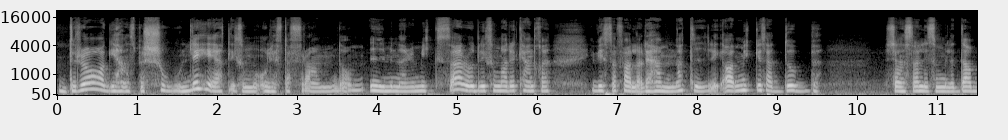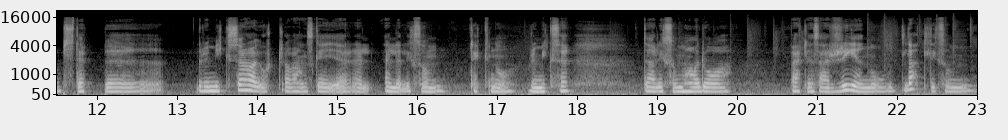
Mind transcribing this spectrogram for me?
drag i hans personlighet liksom, och lyfta fram dem i mina remixar. Och liksom hade kanske i vissa fall hade hamnat i ja, mycket så här dubb-känsla, liksom, eller dubstep-remixer har jag gjort av hans grejer. Eller, eller liksom techno-remixer. Där jag liksom har då verkligen så här renodlat liksom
